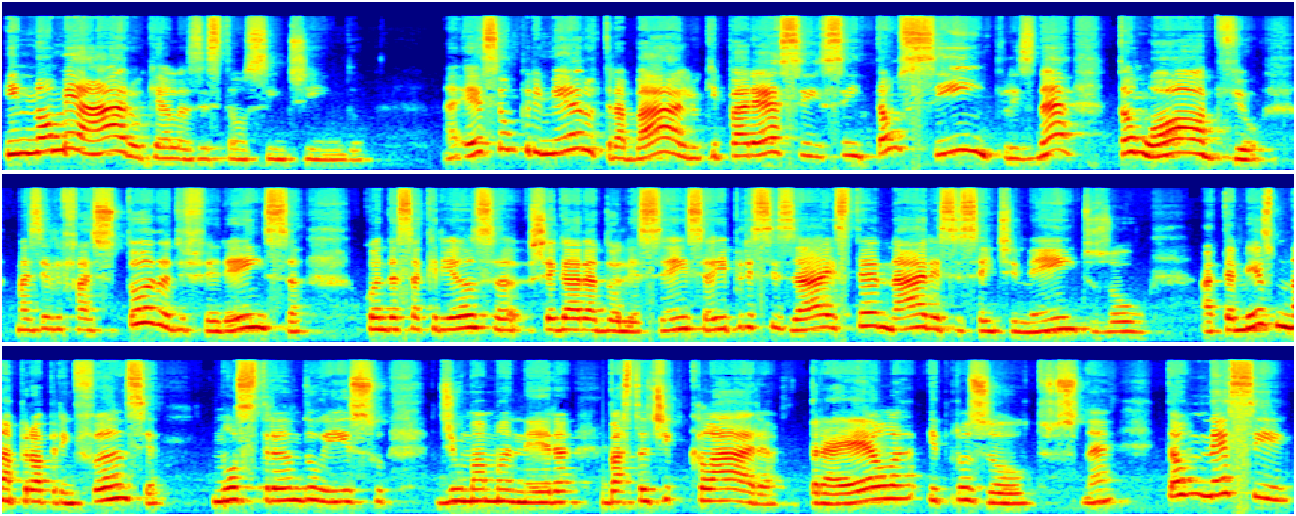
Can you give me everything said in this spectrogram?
e nomear o que elas estão sentindo. Esse é um primeiro trabalho que parece assim, tão simples, né? tão óbvio, mas ele faz toda a diferença quando essa criança chegar à adolescência e precisar externar esses sentimentos, ou até mesmo na própria infância, mostrando isso de uma maneira bastante clara para ela e para os outros, né? Então, nesse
